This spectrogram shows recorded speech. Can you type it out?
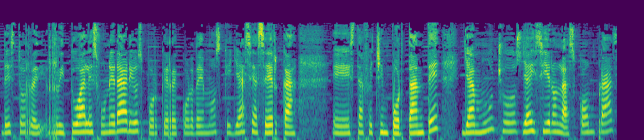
de estos rituales funerarios porque recordemos que ya se acerca eh, esta fecha importante, ya muchos ya hicieron las compras,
